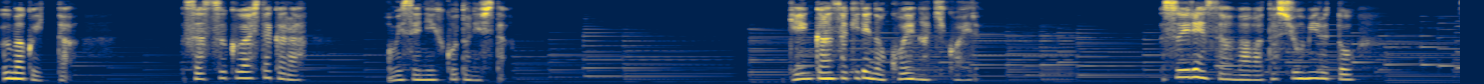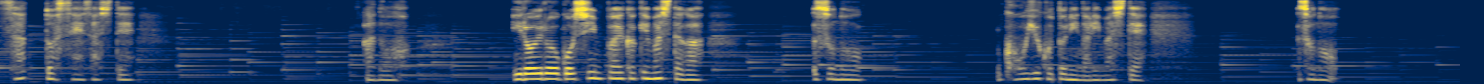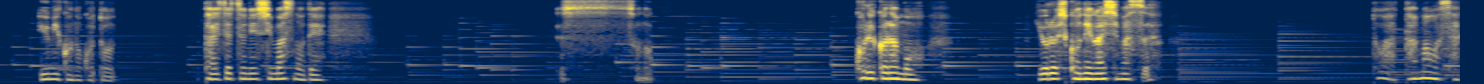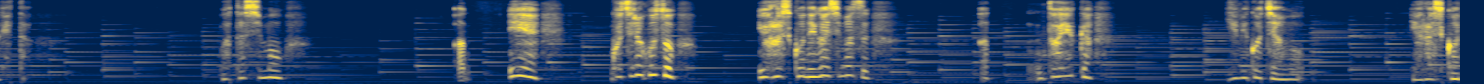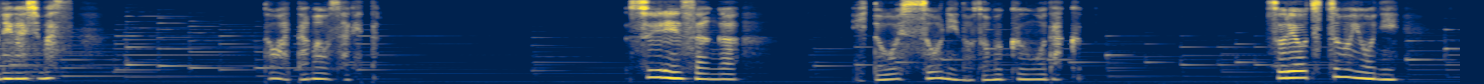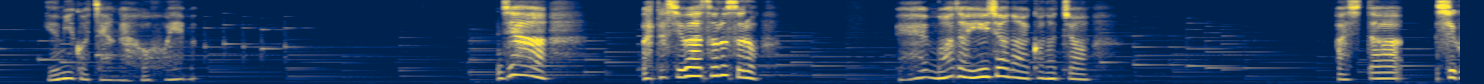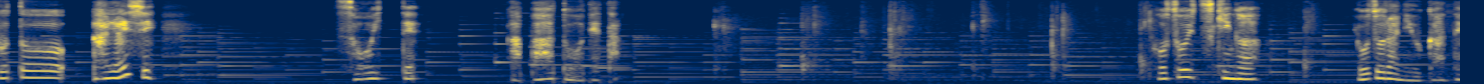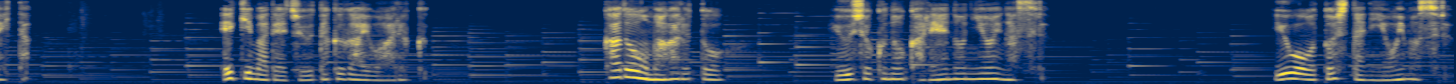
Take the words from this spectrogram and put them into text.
うまくいった。早速明日からお店に行くことにした。玄関先での声が聞こえる。睡蓮さんは私を見ると、さっと正座して、あの、いろいろご心配かけましたが、その、こういうことになりまして、その、由美子のこと大切にしますので、その、これからもよろしくお願いします。と頭を下げた。私も、あ、いえ、こちらこそよろしくお願いします。あ、というか、由美子ちゃんをよろしくお願いします。と頭を下げた。睡蓮さんが愛おしそうに望むくんを抱く。それを包むように由美子ちゃんが微笑む。じゃあ、私はそろそろ、え、まだいいじゃない、かなちゃん。明日、仕事、早いし。そう言って、アパートを出た。細い月が夜空に浮かんでいた。駅まで住宅街を歩く。角を曲がると夕食のカレーの匂いがする。湯を落とした匂いもする。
